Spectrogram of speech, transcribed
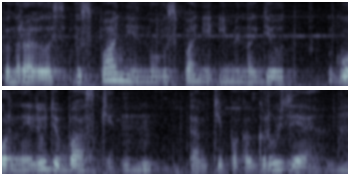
Понравилось в Испании, но в Испании именно где вот горные люди, баски. Мгм, Там типа как Грузия. мгм.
